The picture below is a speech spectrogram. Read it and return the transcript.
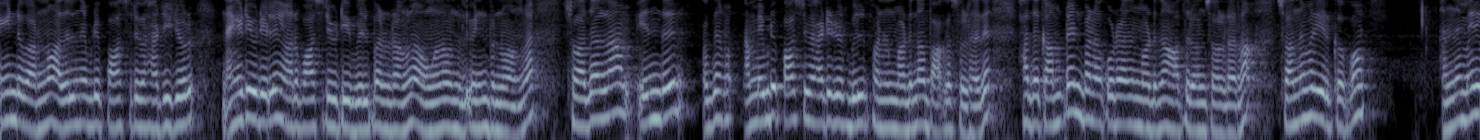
மீண்டு வரணும் அதுலேருந்து எப்படி பாசிட்டிவ் ஆட்டிடியூட் நெகட்டிவிட்டிலையும் யார் பாசிட்டிவிட்டி பில்ட் பண்ணுறாங்களோ அவங்க தான் வந்து வின் பண்ணுவாங்க. ஸோ அதெல்லாம் இருந்து அது நம்ம எப்படி பாசிட்டிவ் ஆட்டிடியூட் பில்ட் பண்ணணும் மட்டும்தான் பார்க்க சொல்கிறாரு அதை கம்ப்ளைண்ட் பண்ணக்கூடாதுன்னு மட்டும்தான் ஆத்தர் வந்து சொல்கிறாராம் ஸோ அந்த மாதிரி இருக்கப்போ அந்தமாரி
